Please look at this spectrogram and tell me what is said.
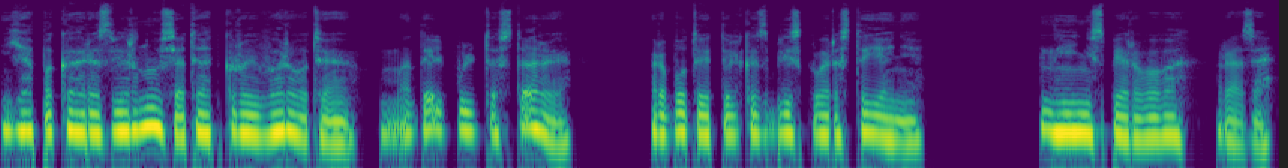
«Я пока развернусь, а ты открой ворота. Модель пульта старая, работает только с близкого расстояния. И не с первого раза».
